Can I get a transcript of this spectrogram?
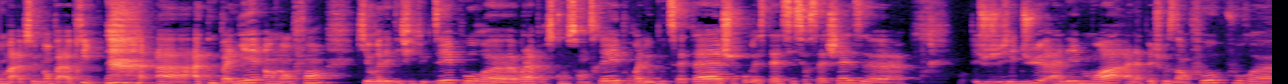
on m'a absolument pas appris à accompagner un enfant qui aurait des difficultés pour, euh, voilà, pour se concentrer, pour aller au bout de sa tâche, pour rester assis sur sa chaise. Euh, j'ai dû aller, moi, à la pêche aux infos pour, euh,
